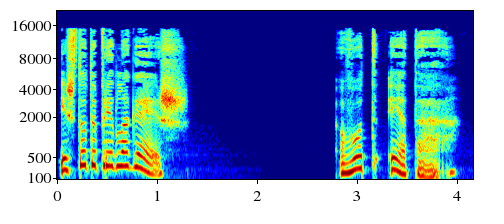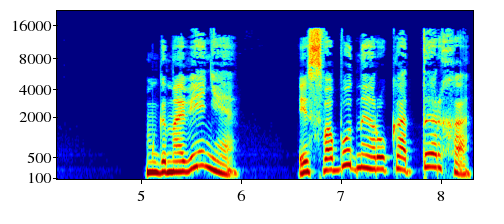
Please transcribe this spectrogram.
«И что ты предлагаешь?» «Вот это...» Мгновение, и свободная рука Терха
